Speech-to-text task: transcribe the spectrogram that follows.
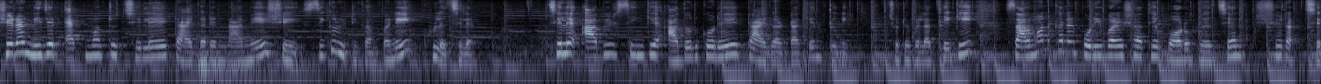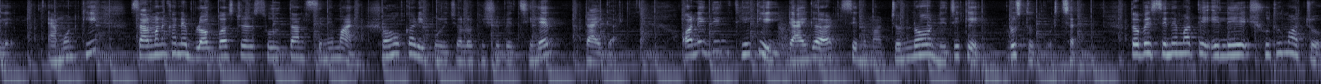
সেরার নিজের একমাত্র ছেলে টাইগারের নামে সেই সিকিউরিটি কোম্পানি খুলেছিলেন। ছেলে আবির সিংকে আদর করে টাইগার ডাকেন তিনি। ছোটবেলা থেকেই সালমান খানের পরিবারের সাথে বড় হয়েছেন সেরার ছেলে। এমনকি সালমান খানের ব্লকবাস্টার সুলতান সিনেমায় সহকারী পরিচালক হিসেবে ছিলেন টাইগার। অনেকদিন থেকেই টাইগার সিনেমার জন্য নিজেকে প্রস্তুত করছেন। তবে সিনেমাতে এলে শুধুমাত্র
